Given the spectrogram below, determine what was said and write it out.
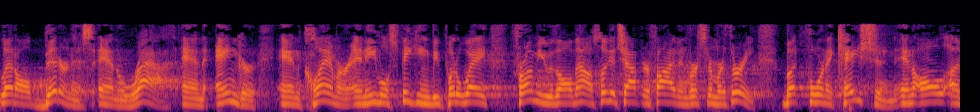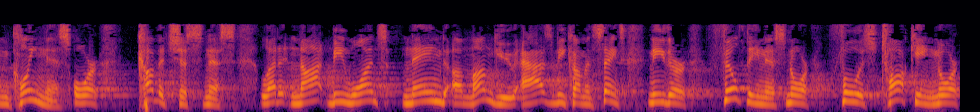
let all bitterness and wrath and anger and clamor and evil speaking be put away from you with all malice. Look at chapter 5 and verse number 3. But fornication and all uncleanness or covetousness. Let it not be once named among you as becometh saints, neither filthiness, nor foolish talking, nor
